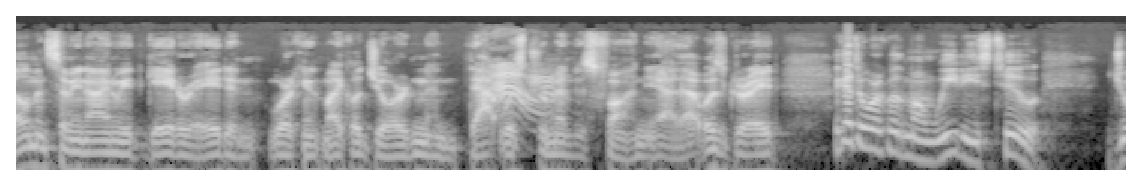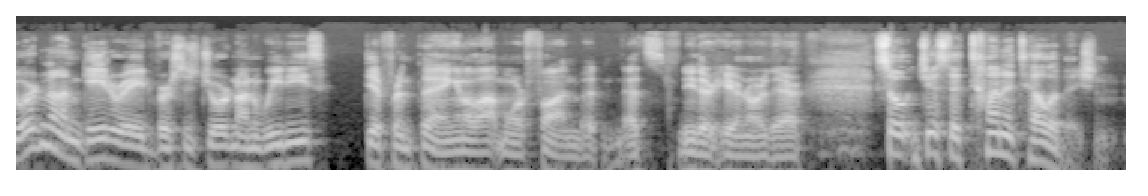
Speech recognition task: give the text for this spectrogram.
Element 79, we had Gatorade and working with Michael Jordan, and that wow. was tremendous fun. Yeah, that was great. I got to work with him on Wheaties too. Jordan on Gatorade versus Jordan on Wheaties, different thing and a lot more fun, but that's neither here nor there. So just a ton of television.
